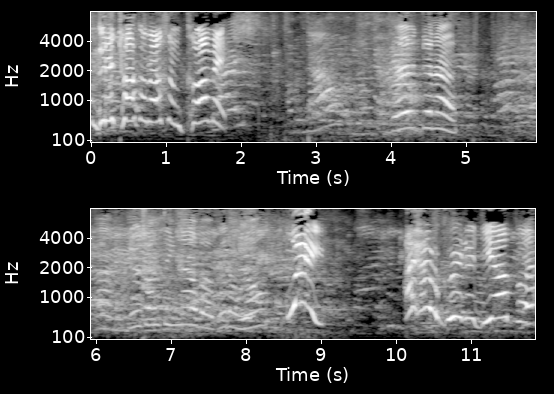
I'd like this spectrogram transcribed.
I'm gonna talk about some comics. We're gonna um, do something now, but we don't know. Wait! I have a great idea, but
